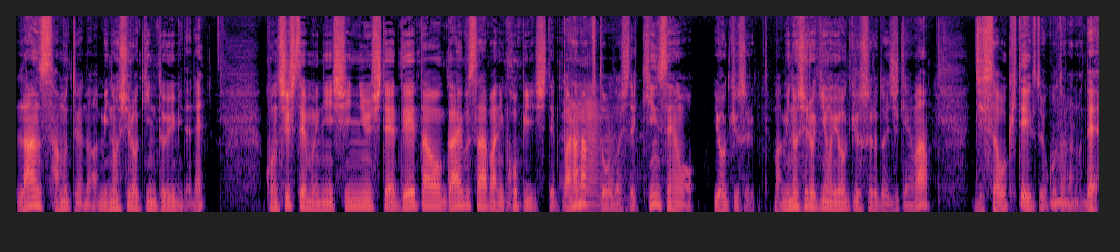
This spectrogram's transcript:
ランサムというのは身代金という意味でねこのシステムに侵入してデータを外部サーバーにコピーしてばらまくと脅して金銭を要求する、まあ、身代金を要求するという事件は実際起きているということなので、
